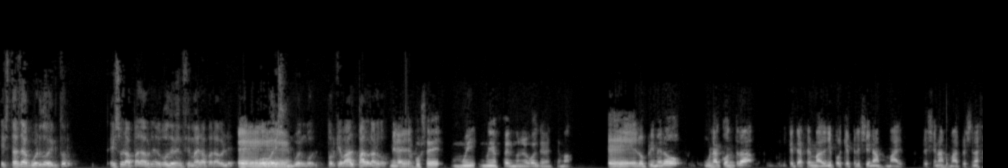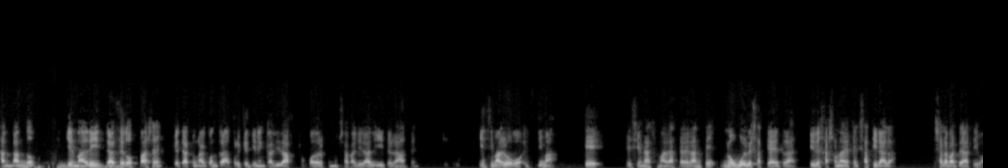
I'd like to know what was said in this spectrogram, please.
¿Estás de acuerdo, Héctor? ¿Eso era parable? ¿El gol de Benzema era parable? Eh, ¿O es un buen gol? Porque va al palo largo. Mira, yo me puse muy, muy enfermo en el gol de Benzema. Eh, lo primero, una contra que te hace el Madrid porque presionas mal. Presionas mal, presionas andando y el Madrid te hace dos pases que te hace una contra porque tienen calidad, son jugadores con mucha calidad y te la hacen. Y encima luego, encima que presionas mal hacia adelante, no vuelves hacia detrás y dejas una defensa tirada. Esa es la parte de arriba.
